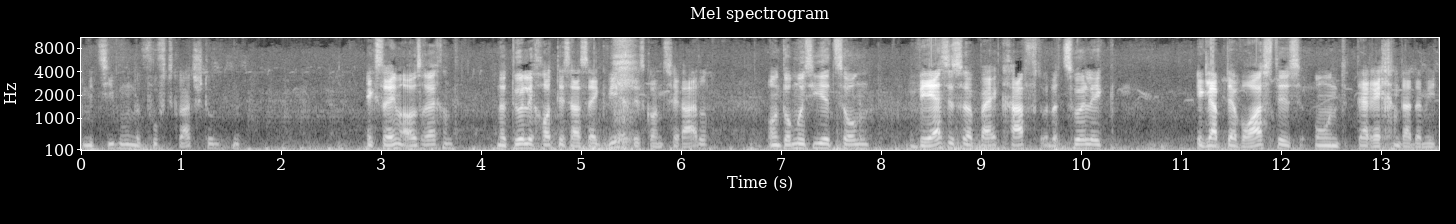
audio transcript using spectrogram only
mit 750 Wattstunden. Extrem ausreichend. Natürlich hat das auch sein Gewicht, das ganze Radl. Und da muss ich jetzt sagen, wer sich so ein Bike kauft oder zulegt, ich glaube, der weiß das und der rechnet auch damit.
